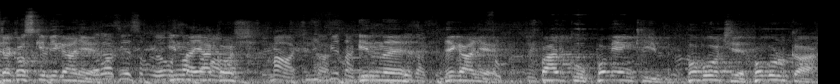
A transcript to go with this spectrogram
krakowskie bieganie. Inna jakość, inne bieganie w parku, po miękkim, po błocie, po górkach,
